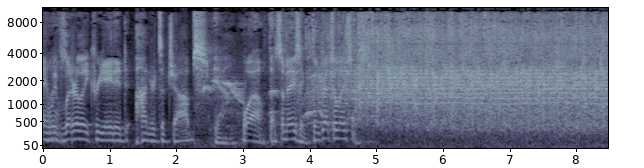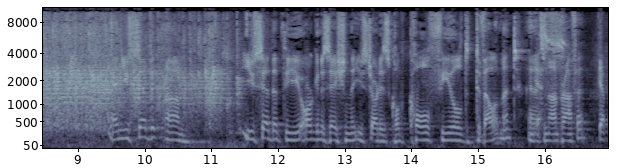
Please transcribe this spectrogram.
and we've literally created hundreds of jobs. Yeah. Wow, that's amazing. Congratulations. And you said that um, you said that the organization that you started is called Coalfield Development, and it's a nonprofit. Yep.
